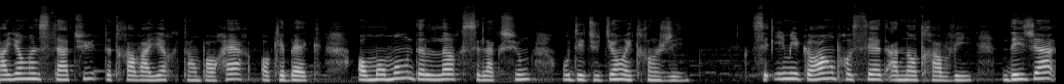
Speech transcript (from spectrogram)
ayant un statut de travailleur temporaire au Québec au moment de leur sélection ou d'étudiants étrangers. Ces immigrants possèdent, à notre avis, déjà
